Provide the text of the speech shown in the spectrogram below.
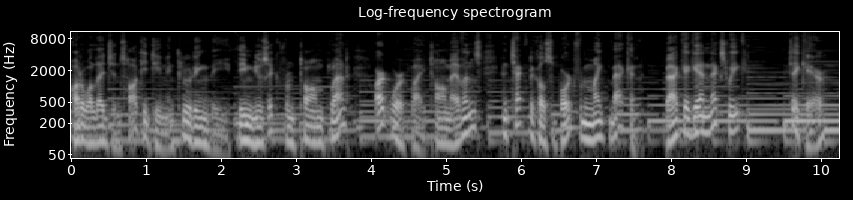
Ottawa Legends hockey team, including the theme music from Tom Plant, artwork by Tom Evans, and technical support from Mike Backen. Back again next week. Take care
